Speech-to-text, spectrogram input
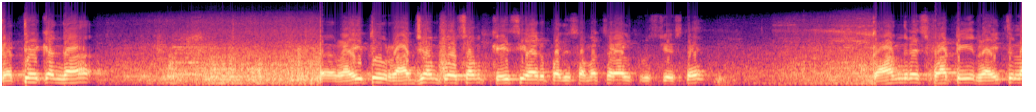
ప్రత్యేకంగా రైతు రాజ్యం కోసం కేసీఆర్ పది సంవత్సరాలు కృషి చేస్తే కాంగ్రెస్ పార్టీ రైతుల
